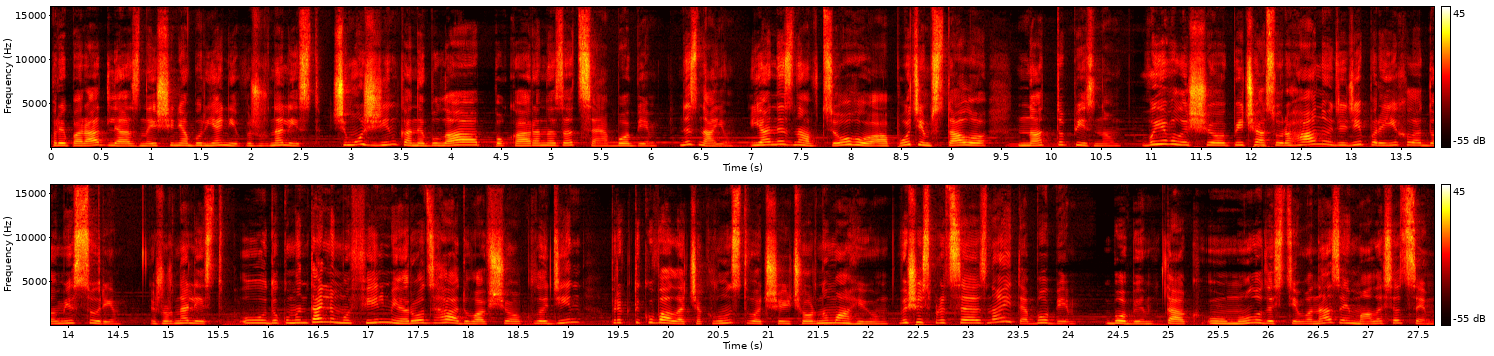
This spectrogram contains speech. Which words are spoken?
Препарат для знищення бур'янів, журналіст. Чому ж жінка не була покарана за це, Бобі? Не знаю. Я не знав цього, а потім стало надто пізно. Виявилося, що під час урагану діді переїхала до Міссурі. Журналіст у документальному фільмі Рот згадував, що Клодін практикувала чаклунство чи чорну магію. Ви щось про це знаєте, Бобі? Бобі, так, у молодості вона займалася цим.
